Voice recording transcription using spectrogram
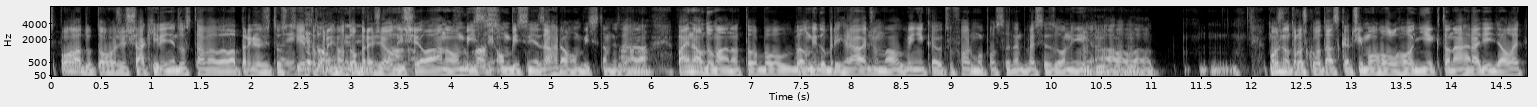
Z pohľadu toho, že Shakiri nedostával veľa príležitostí, je, je to, to pre neho dobre, že odišiel, áno, on by, si, on by si nezahral, on by si tam nezahral. Fajnaldum áno, to bol veľmi dobrý hráč, on mal vynikajúcu formu posledné dve sezóny, uh-huh, ale možno trošku otázka, či mohol ho niekto nahradiť, ale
